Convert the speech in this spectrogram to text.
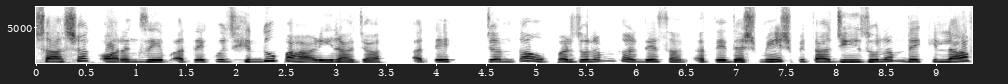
ਸ਼ਾਸਕ ਔਰੰਗਜ਼ੇਬ ਅਤੇ ਕੁਝ ਹਿੰਦੂ ਪਹਾੜੀ ਰਾਜਾ ਅਤੇ ਜਨਤਾ ਉੱਪਰ ਜ਼ੁਲਮ ਕਰਦੇ ਸਨ ਅਤੇ ਦਸ਼ਮੇਸ਼ ਪਿਤਾ ਜੀ ਜ਼ੁਲਮ ਦੇ ਖਿਲਾਫ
